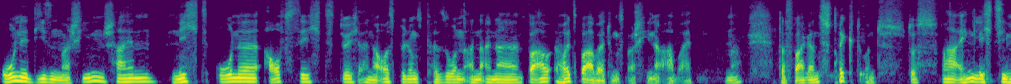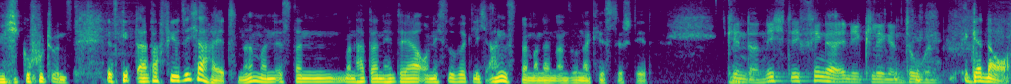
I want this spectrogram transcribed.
ohne diesen Maschinenschein nicht ohne Aufsicht durch eine Ausbildungsperson an einer Be Holzbearbeitungsmaschine arbeiten. Ne? Das war ganz strikt und das war eigentlich ziemlich gut. Und es gibt einfach viel Sicherheit. Ne? Man ist dann, man hat dann hinterher auch nicht so wirklich Angst, wenn man dann an so einer Kiste steht. Kinder nicht die Finger in die Klingen tun. Genau,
